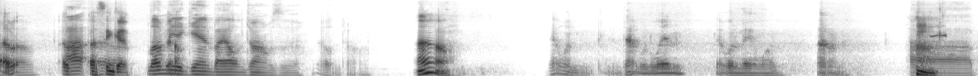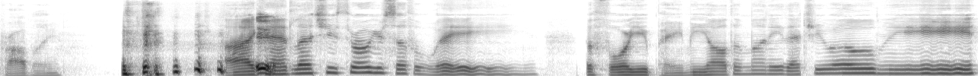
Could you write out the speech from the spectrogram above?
Um, I- I think uh, I- "Love Me yeah. Again" by Elton John was the Elton John. Oh. That one. That one win. That one may have won. I don't know. Hmm. Ah, probably. I Dude. can't let you throw yourself away before you pay me all the money that you owe me.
